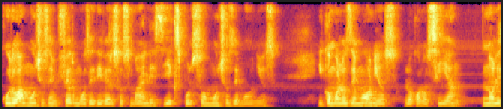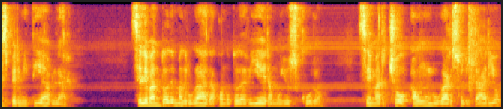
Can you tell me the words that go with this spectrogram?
curó a muchos enfermos de diversos males y expulsó muchos demonios. Y como los demonios lo conocían, no les permitía hablar. Se levantó de madrugada cuando todavía era muy oscuro, se marchó a un lugar solitario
